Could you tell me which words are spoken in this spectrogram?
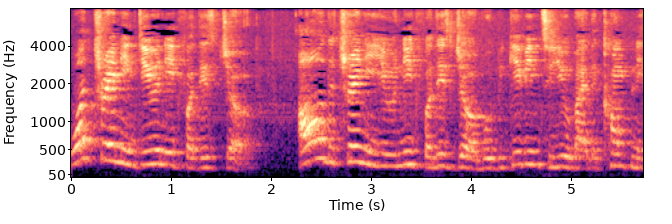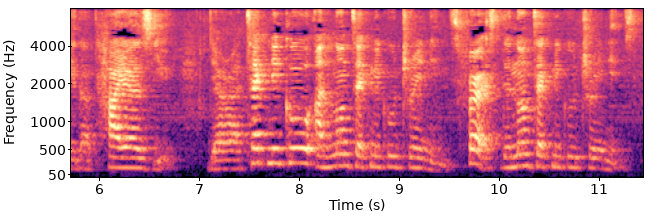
What training do you need for this job? All the training you need for this job will be given to you by the company that hires you. There are technical and non-technical trainings. First, the non-technical trainings.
